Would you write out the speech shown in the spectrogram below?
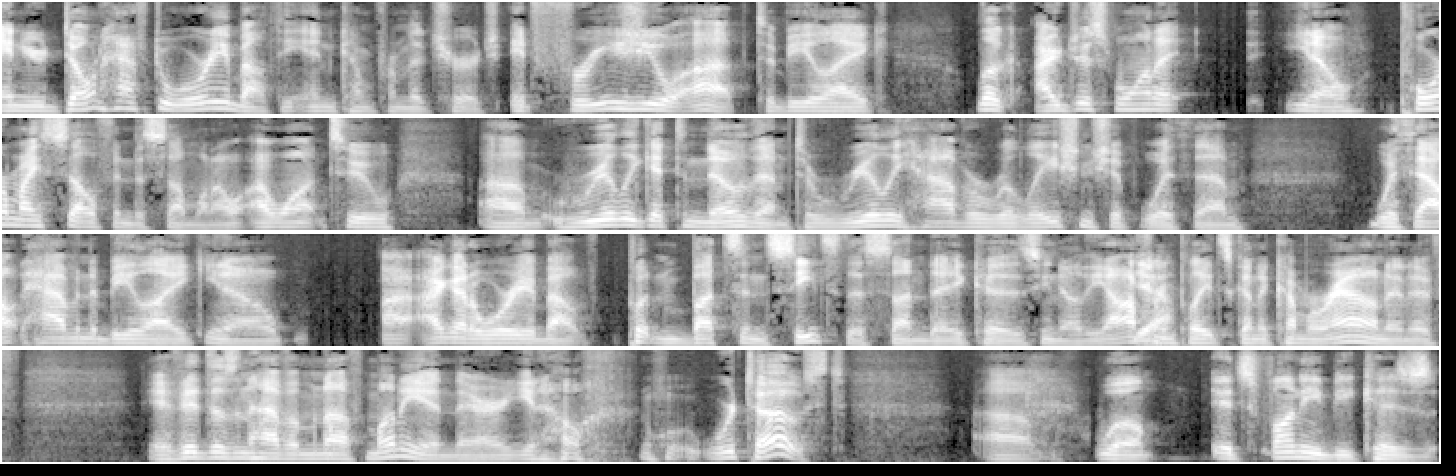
and you don't have to worry about the income from the church, it frees you up to be like, look, I just want to, you know, pour myself into someone. I, I want to um, really get to know them, to really have a relationship with them without having to be like, you know, I, I got to worry about putting butts in seats this Sunday because you know the offering Yeah. plate's going to come around, and if if it doesn't have enough money in there, you know, we're toast. Well, it's funny because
